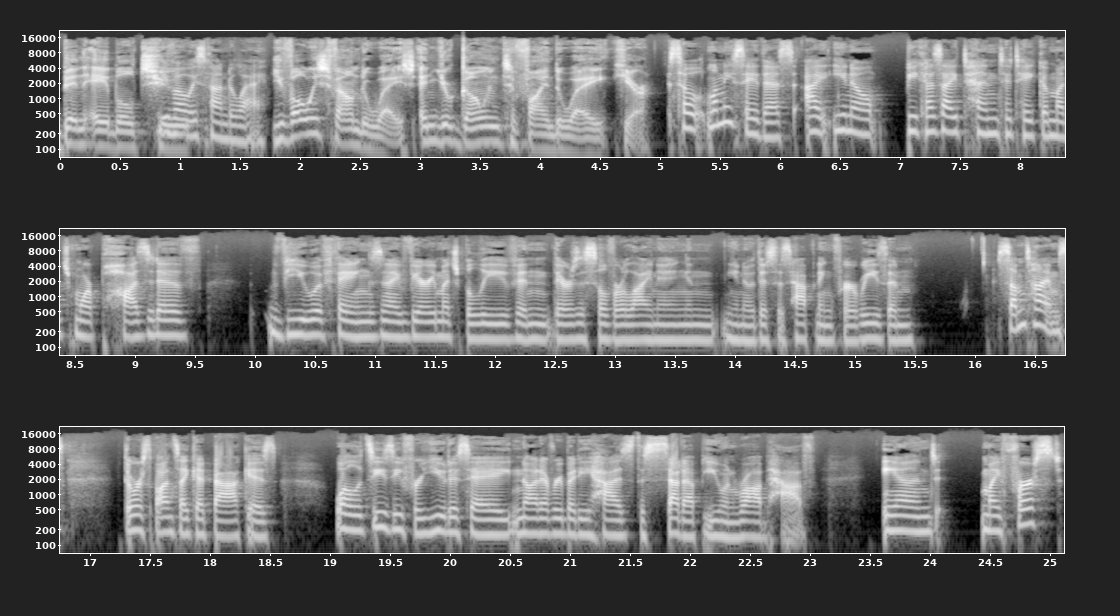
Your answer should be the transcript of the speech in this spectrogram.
been able to. You've always found a way. You've always found a way, and you're going to find a way here. So let me say this. I, you know, because I tend to take a much more positive view of things, and I very much believe in there's a silver lining and, you know, this is happening for a reason. Sometimes the response I get back is, well, it's easy for you to say not everybody has the setup you and Rob have. And my first,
